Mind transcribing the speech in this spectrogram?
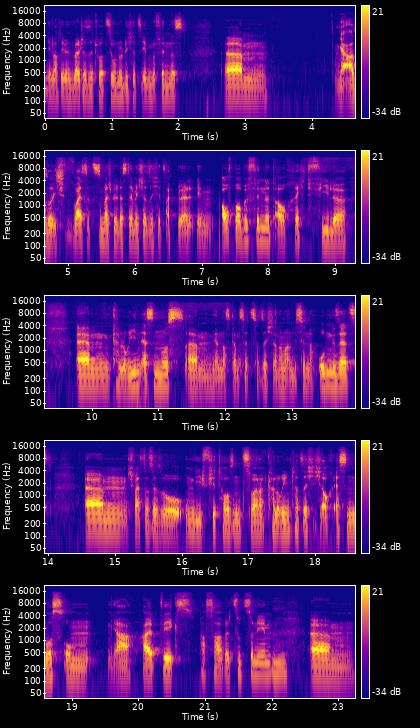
je nachdem in welcher Situation du dich jetzt eben befindest. Ähm, ja, also ich weiß jetzt zum Beispiel, dass der Micha sich jetzt aktuell im Aufbau befindet, auch recht viele ähm, Kalorien essen muss. Ähm, wir haben das Ganze jetzt tatsächlich auch nochmal ein bisschen nach oben gesetzt. Ähm, ich weiß, dass er so um die 4200 Kalorien tatsächlich auch essen muss, um ja halbwegs passabel zuzunehmen. Mhm. Ähm,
